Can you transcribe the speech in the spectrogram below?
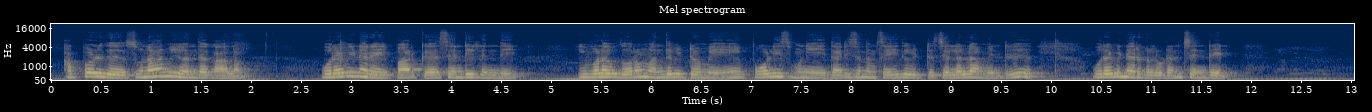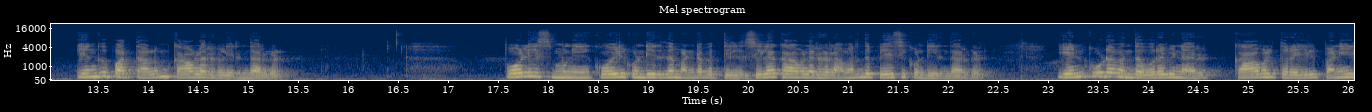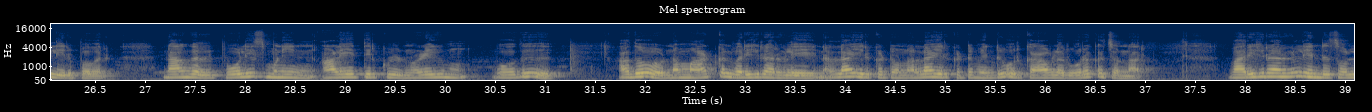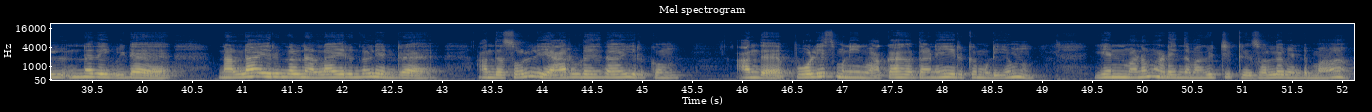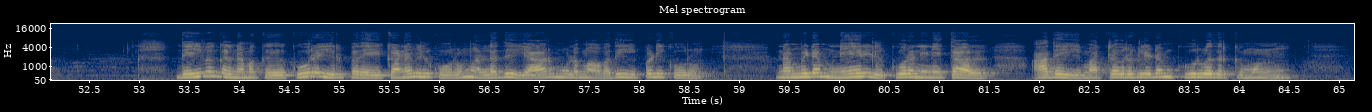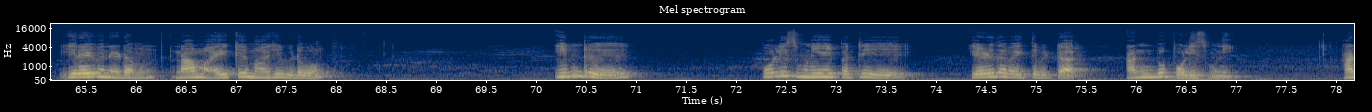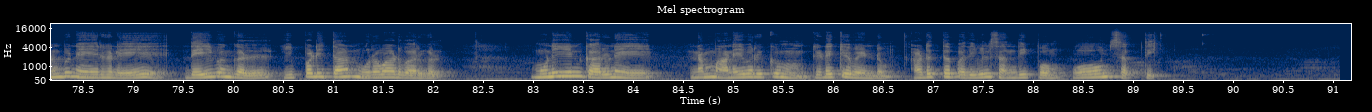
அப்பொழுது சுனாமி வந்த காலம். உறவினரை பார்க்க சென்றிருந்தேன். இவ்வளவு தூரம் வந்துவிட்டோமே போலீஸ் முனியை தரிசனம் செய்துவிட்டு செல்லலாம் என்று உறவினர்களுடன் சென்றேன். எங்கு பார்த்தாலும் காவலர்கள் இருந்தார்கள். போலீஸ் முனி கோயில் கொண்டிருந்த மண்டபத்தில் சில காவலர்கள் அமர்ந்து பேசி கொண்டிருந்தார்கள். என் கூட வந்த உறவினர் காவல்துறையில் பணியில் இருப்பவர். நாங்கள் போலீஸ் முனியின் ஆலயத்திற்குள் நுழையும் போது அதோ நம் ஆட்கள் வருகிறார்களே நல்லா இருக்கட்டும் நல்லா இருக்கட்டும் என்று ஒரு காவலர் உறக்க சொன்னார். வருகிறார்கள் என்று சொன்னதை விட நல்லா இருங்கள் நல்லா இருங்கள் என்ற அந்த சொல் யாருடையதாக இருக்கும் அந்த போலீஸ் முனியின் வாக்காகத்தானே இருக்க முடியும்? என் மனம் அடைந்த மகிழ்ச்சிக்கு சொல்ல வேண்டுமா? தெய்வங்கள் நமக்கு கூற இருப்பதை கனவில் கூறும் அல்லது யார் மூலமாவது இப்படி கூறும்? நம்மிடம் நேரில் கூற நினைத்தால் அதை மற்றவர்களிடம் கூறுவதற்கு முன் இறைவனிடம் நாம் ஐக்கியமாகி விடுவோம். இன்று போலீஸ் முனியை பற்றி எழுத வைத்து விட்டார் அன்பு போலீஸ் முனி. அன்பு நேயர்களே தெய்வங்கள் இப்படித்தான் உறவாடுவார்கள். முனியின் கருணை நம் அனைவருக்கும் கிடைக்க வேண்டும். அடுத்த பதிவில் சந்திப்போம். ஓம் சக்தி.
